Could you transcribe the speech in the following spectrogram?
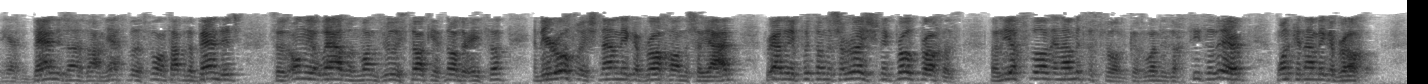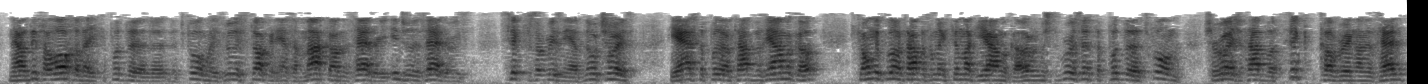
he has a bandage on his arm. He has to put the tefillin on top of the bandage. So it's only allowed when one's really stuck. He has no other eitzah. And there also he should not make a bracha on the shayad. Rather, he puts on the shorosh. Make both brachas. He tefillin and a mitzvah because when there's a chatzitza there, one cannot make a bracha. Now, this halacha that he can put the, the, the tefillin when he's really stuck and he has a mark on his head, or he injured his head, or he's sick for some reason, he has no choice, he has to put it on top of his yarmulke, he can only put it on top of something thin like a yarmulke. However, Mishnah Berurah says to put the tefillin, shorosh, on top of a thick covering on his head,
